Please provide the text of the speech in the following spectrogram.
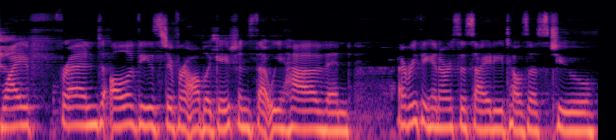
yeah. wife, friend, all of these different obligations that we have. And everything in our society tells us to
